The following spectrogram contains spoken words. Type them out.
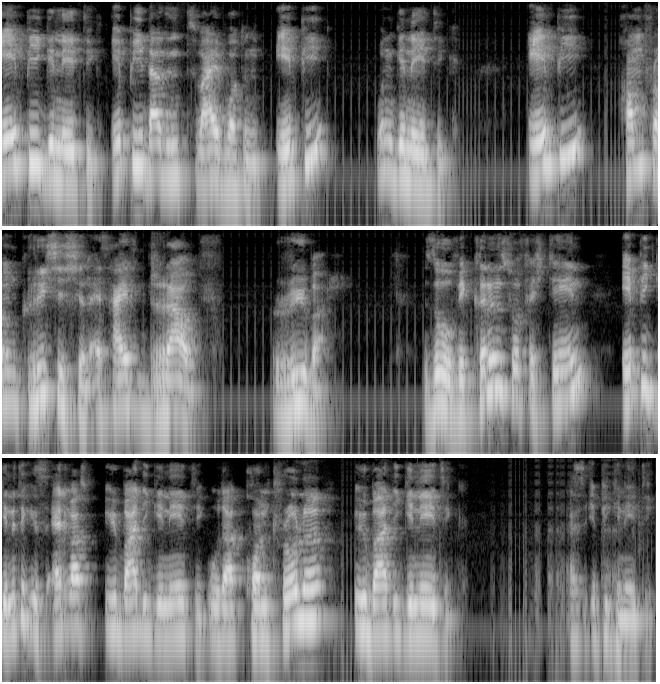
Epigenetik. Epi, da sind zwei Worte. Epi und Genetik. Epi kommt vom Griechischen. Es heißt drauf, rüber. So, wir können so verstehen, Epigenetik ist etwas über die Genetik oder Kontrolle über die Genetik. Das ist Epigenetik.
